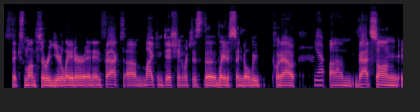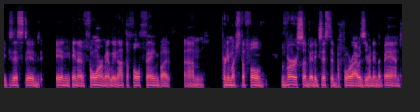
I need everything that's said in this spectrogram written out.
six months or a year later. And in fact um, my condition which is the latest single we put out Yep. um, that song existed in in a form at least not the full thing but um, pretty much the full verse of it existed before i was even in the band.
